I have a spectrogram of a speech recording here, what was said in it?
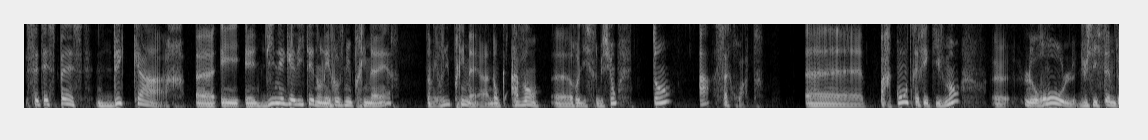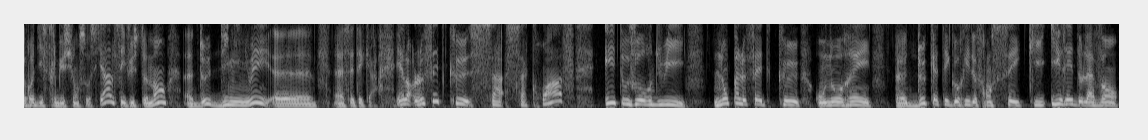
cette espèce d'écart euh, et, d'inégalité dans les revenus primaires, dans les revenus primaires, hein, donc avant euh, redistribution, tend à s'accroître. Par contre, effectivement, le rôle du système de redistribution sociale, c'est justement de diminuer cet écart. Et alors, le fait que ça s'accroisse est aujourd'hui non pas le fait que on aurait deux catégories de Français qui iraient de l'avant,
